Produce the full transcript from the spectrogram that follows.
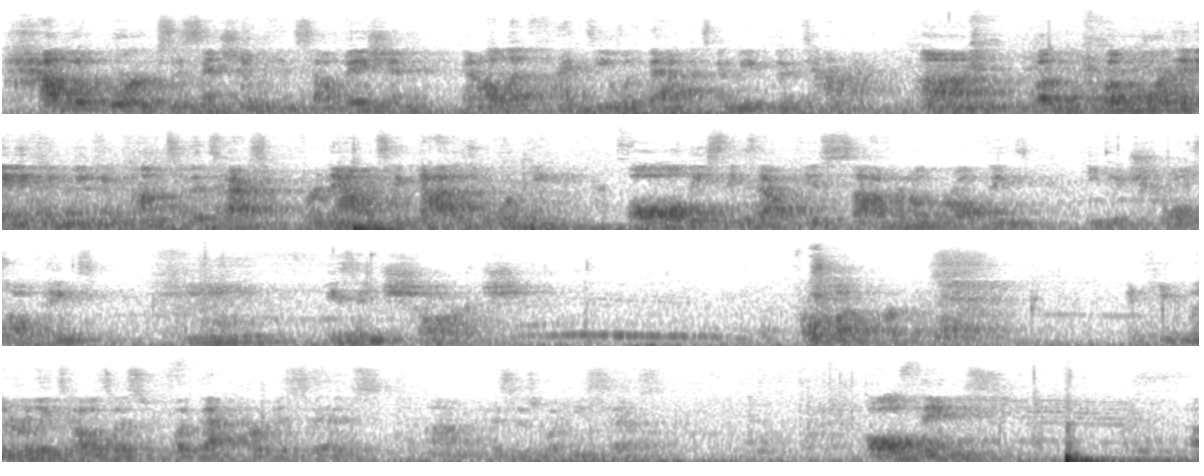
how it works essentially within salvation, and I'll let Frank deal with that. That's going to be a good time. Um, but, but more than anything, we can come to the text for now and say God is working all these things out. He is sovereign over all things. He controls all things. He is in charge. For what purpose? And he literally tells us what that purpose is. Um, and this is what he says. All things uh,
